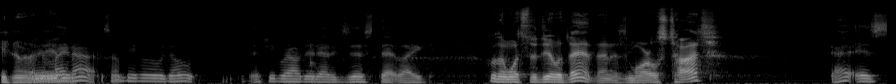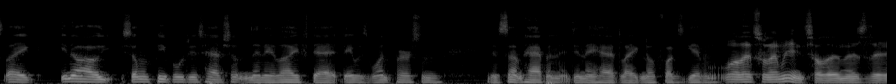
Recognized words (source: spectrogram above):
You know what But I mean? it might not. Some people don't. There's people out there that exist that like Well, then what's the deal with that? Then is morals taught? that is like you know how some people just have something in their life that they was one person and then something happened and then they had like no fucks given. Well, that's what I mean. So then is there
